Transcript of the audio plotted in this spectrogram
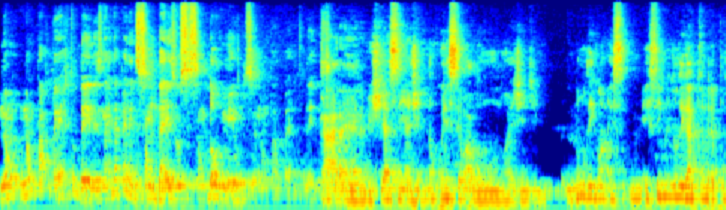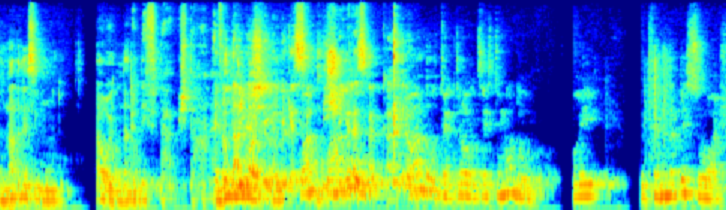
não, não tá perto deles, né? Independente se são 10 ou se são 2 mil, você não tá perto deles. Cara, era, bicho. E assim, a gente não conheceu o aluno, a gente não liga. uma- Esse, esse menino não liga a câmera por nada nesse mundo. Tá oi, não dá. Dá, dá, dá raiva Não da liga- bexiga, liga essa Quando- bexiga nessa câmera. Quando tu entrou, não sei se tu mandou, foi, foi Fernanda Pessoa, acho.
